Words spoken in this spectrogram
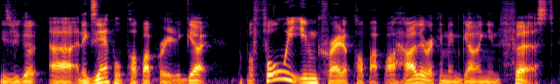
is we've got uh, an example pop-up ready to go. But before we even create a pop-up, I highly recommend going in first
